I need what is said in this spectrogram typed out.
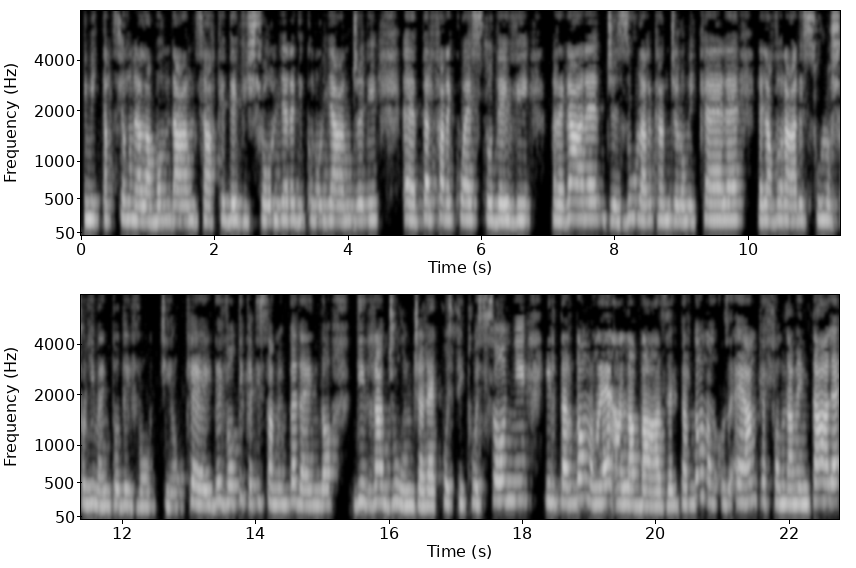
limitazione all'abbondanza che devi sciogliere, dicono gli angeli. Eh, per fare questo devi pregare Gesù, l'Arcangelo Michele e lavorare sullo scioglimento dei voti, ok? Dei voti che ti stanno impedendo di raggiungere questi tuoi sogni. Il perdono è alla base, il perdono è anche fondamentale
